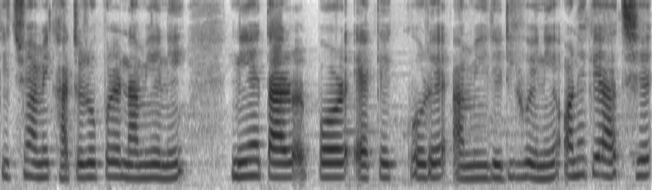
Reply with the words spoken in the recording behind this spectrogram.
কিছু আমি খাটের উপরে নামিয়ে নিই। নিয়ে তারপর এক এক করে আমি রেডি হয়ে নিই। অনেকে আছে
